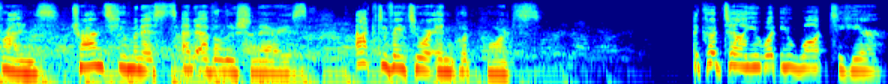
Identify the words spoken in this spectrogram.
Friends, transhumanists, and evolutionaries, activate your input ports. I could tell you what you want to hear,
